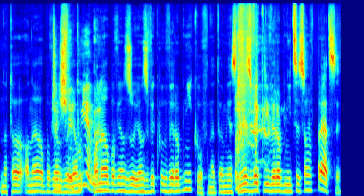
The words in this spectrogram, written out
No to one obowiązują, one obowiązują zwykłych wyrobników, natomiast niezwykli wyrobnicy są w pracy.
